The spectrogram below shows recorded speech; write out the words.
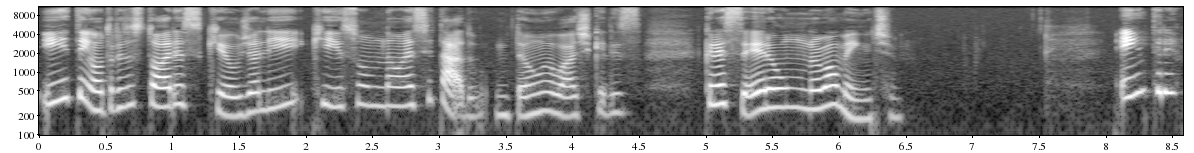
E tem outras histórias que eu já li que isso não é citado, então eu acho que eles cresceram normalmente. Entre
